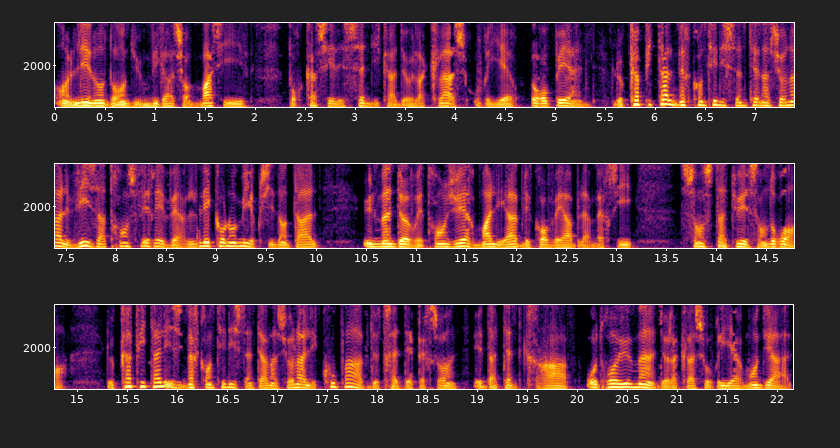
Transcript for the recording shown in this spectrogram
en l'inondant d'une migration massive pour casser les syndicats de la classe ouvrière européenne. Le capital mercantiliste international vise à transférer vers l'économie occidentale une main-d'œuvre étrangère malléable et corvéable à merci, sans statut et sans droit. Le capitalisme mercantiliste international est coupable de traite des personnes et d'atteintes graves aux droits humains de la classe ouvrière mondiale.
